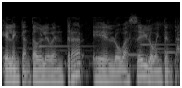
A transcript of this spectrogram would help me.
él encantado le va a entrar, él lo va a hacer y lo va a intentar.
